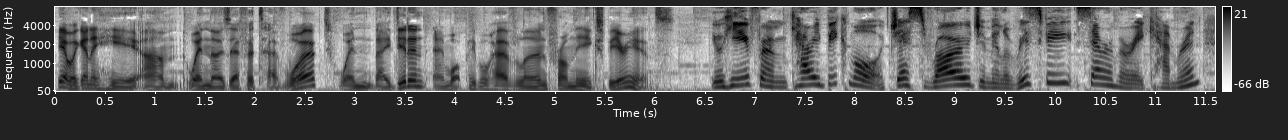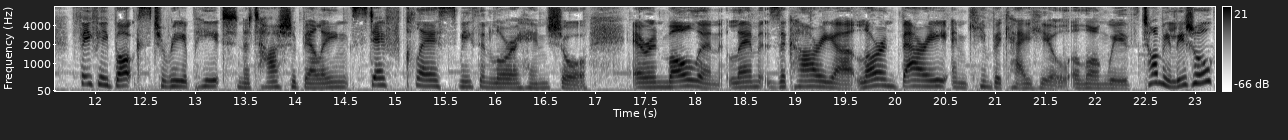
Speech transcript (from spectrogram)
Yeah, we're going to hear um, when those efforts have worked, when they didn't, and what people have learned from the experience. You'll hear from Carrie Bickmore, Jess Rowe, Jamila Rizvi, Sarah Maree Cameron, Fifi Box, Turia Pitt, Natarsha Belling, Steph Claire Smith and Laura Henshaw, Erin Molan, Lem Zakharia, Loren Barry and Kymba Cahill, along with Tommy Little,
